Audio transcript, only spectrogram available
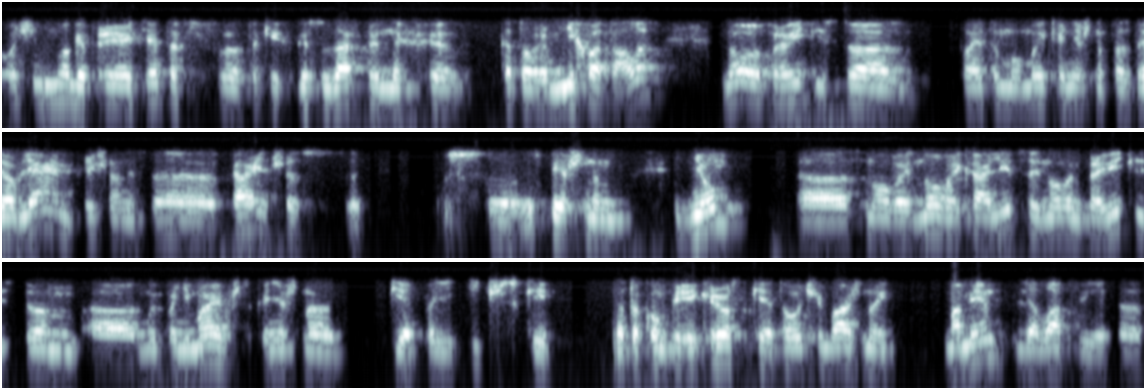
очень много приоритетов э, таких государственных, э, которым не хватало. Но правительство, поэтому мы, конечно, поздравляем Кришаниса Карича с, с успешным днем, с новой, новой коалицией, новым правительством. Мы понимаем, что, конечно, геополитически на таком перекрестке это очень важный момент для Латвии. Это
